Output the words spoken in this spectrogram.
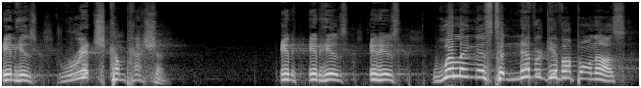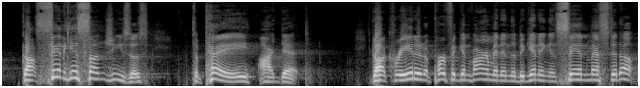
in his rich compassion, in, in, his, in his willingness to never give up on us, God sent his son Jesus to pay our debt. God created a perfect environment in the beginning and sin messed it up.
